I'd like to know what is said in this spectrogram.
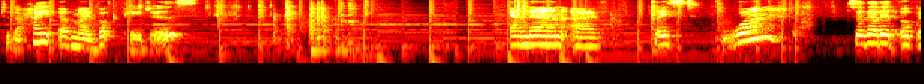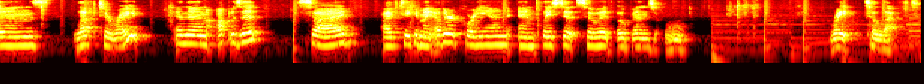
to the height of my book pages. And then I've placed one so that it opens left to right. And then opposite side, I've taken my other accordion and placed it so it opens right to left.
